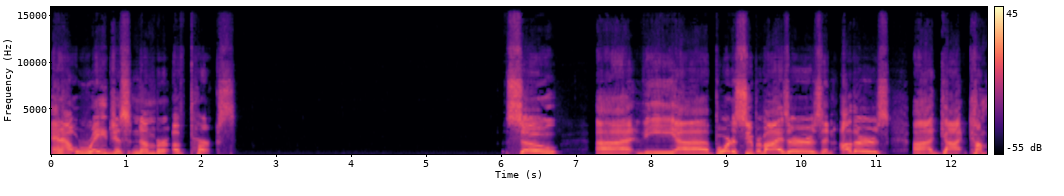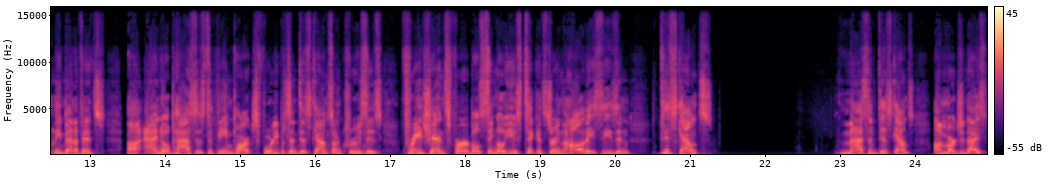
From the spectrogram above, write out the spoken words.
an outrageous number of perks So uh, the uh, board of supervisors and others uh, got company benefits, uh, annual passes to theme parks, 40% discounts on cruises, free transferable single use tickets during the holiday season, discounts. Massive discounts on merchandise,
